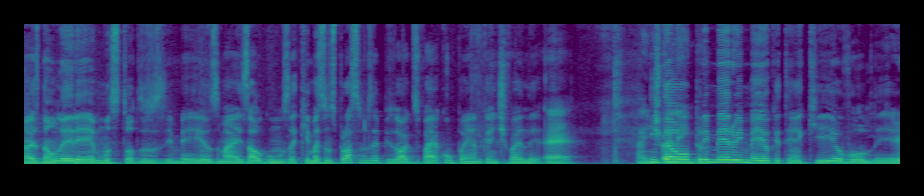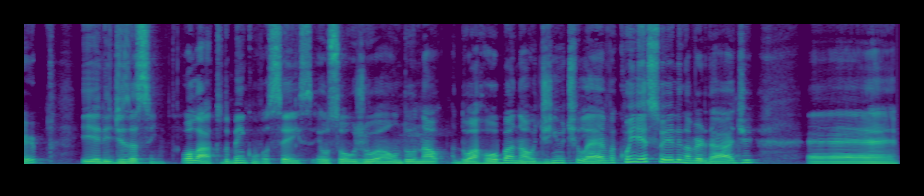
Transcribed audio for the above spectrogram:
nós não leremos todos os e-mails, mas alguns aqui, mas nos próximos episódios vai acompanhando que a gente vai ler. É. A gente vai Então, o primeiro e-mail que tem aqui eu vou ler. E ele diz assim: Olá, tudo bem com vocês? Eu sou o João do, do arroba Naldinho Te Leva. Conheço ele, na verdade. É,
